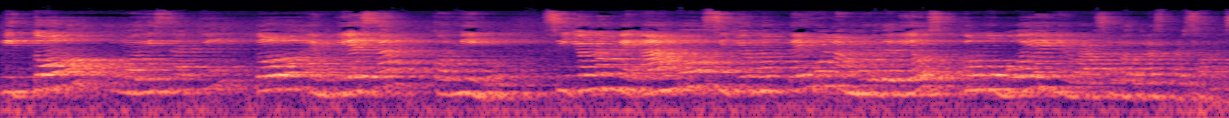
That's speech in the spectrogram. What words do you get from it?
Y todo, como dice aquí, todo empieza conmigo. Si yo no me amo, si yo no tengo el amor de Dios, ¿cómo voy a llevárselo a otras personas?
